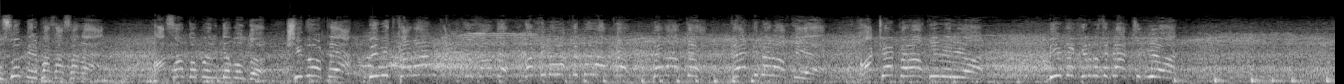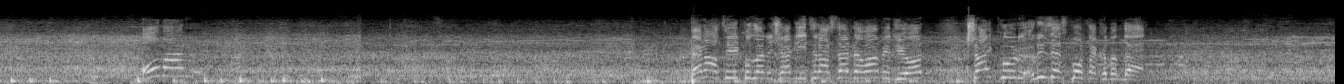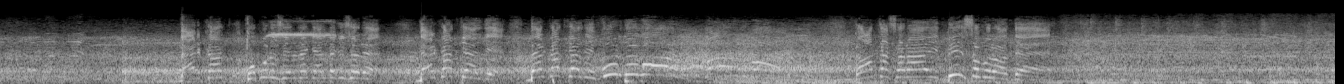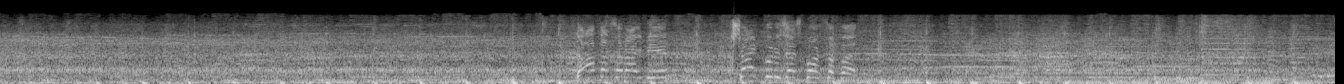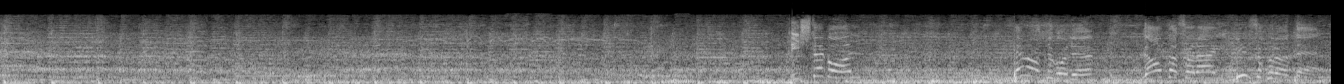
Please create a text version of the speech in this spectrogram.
Uzun bir pas Hasan'a. Hasan topu önünde buldu. Şimdi ortaya. Ümit Karan. Uzandı. Hakeme baktı penaltı. Penaltı. Verdi penaltıyı. Hakem penaltıyı veriyor. Bir de kırmızı kart çıkıyor. Omar. Penaltıyı kullanacak. İtirazlar devam ediyor. Çaykur Rize Spor takımında. Topun üzerine gelmek üzere. Berkant geldi. Berkant geldi. Vurdu gol. Gol, gol. Galatasaray 1-0 önde. Galatasaray 1, Çaykur Rizespor 0. Golü. Galatasaray 1-0 önde.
